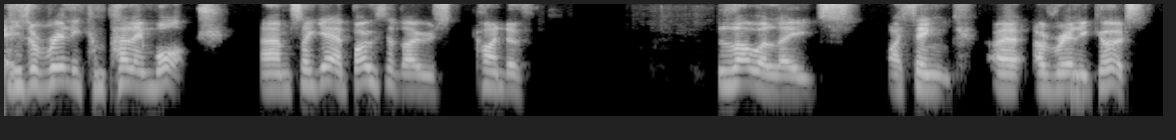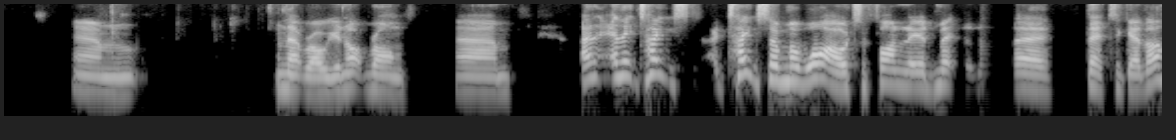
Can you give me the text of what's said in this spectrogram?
he's a really compelling watch. Um, so yeah, both of those kind of lower leads, I think, are, are really good. Um, in that role, you're not wrong. Um, and and it takes it takes them a while to finally admit that they're they're together.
